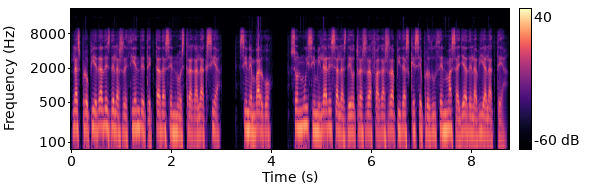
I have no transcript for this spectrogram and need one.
Las propiedades de las recién detectadas en nuestra galaxia, sin embargo, son muy similares a las de otras ráfagas rápidas que se producen más allá de la Vía Láctea.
